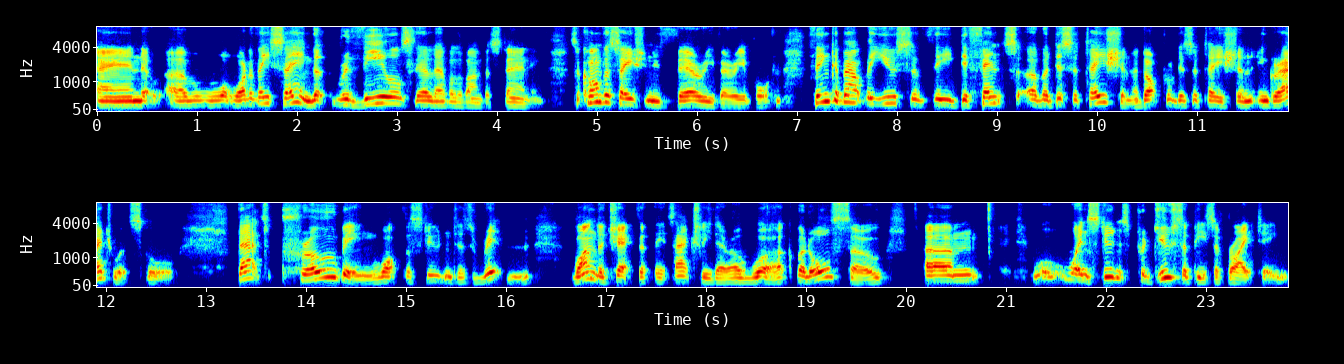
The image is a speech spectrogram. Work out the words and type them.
and uh, what are they saying that reveals their level of understanding? So conversation is very very important. Think about the use of the defense of a dissertation a doctoral dissertation in graduate school. That's probing what the student has written one to check that it's actually their own work but also um, when students produce a piece of writing,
